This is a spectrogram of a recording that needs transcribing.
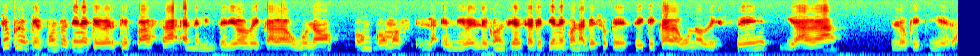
yo creo que el punto tiene que ver qué pasa en el interior de cada uno con cómo la- el nivel de conciencia que tiene con aquello que desee, que cada uno desee y haga lo que quiera.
